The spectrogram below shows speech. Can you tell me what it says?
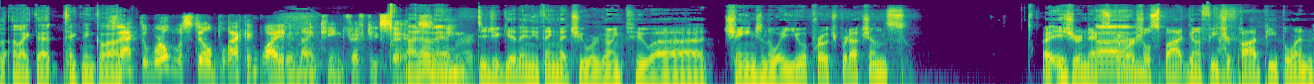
I, I like that technique a lot. Zach, the world was still black and white in 1956. I know, man. mean, Did you get anything that you were going to uh, change in the way you approach productions? Uh, is your next Um, commercial spot going to feature pod people and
